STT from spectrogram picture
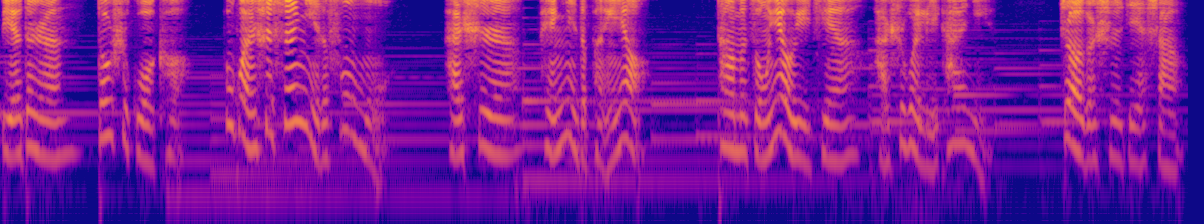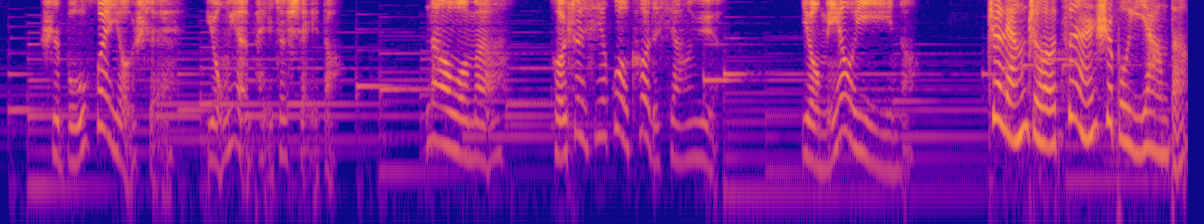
别的人都是过客，不管是生你的父母，还是陪你的朋友，他们总有一天还是会离开你。这个世界上是不会有谁。”永远陪着谁的？那我们和这些过客的相遇有没有意义呢？这两者自然是不一样的。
